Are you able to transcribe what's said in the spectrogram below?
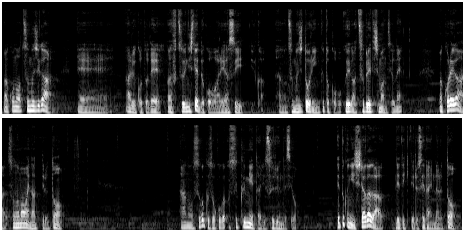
まあ、このつむじが、えー、あることで、まあ、普通にしてるとこう割れやすいっていうかあのつむじ通りに行くとこう上が潰れてしまうんですよね。まあ、これがそのままになってるとあのすごくそこが薄く見えたりするんですよ。で特に白髪が出てきてる世代になると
